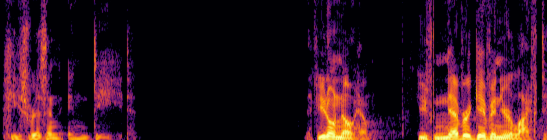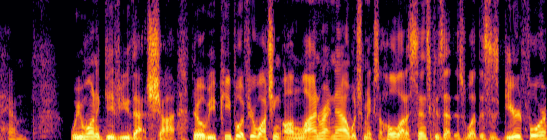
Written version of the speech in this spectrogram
He's risen indeed. If you don't know him, You've never given your life to Him. We want to give you that shot. There will be people, if you're watching online right now, which makes a whole lot of sense because that is what this is geared for,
